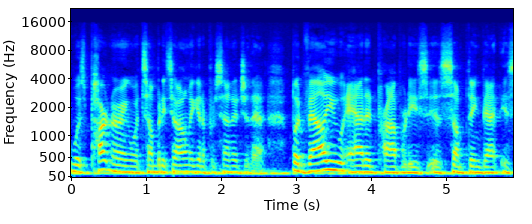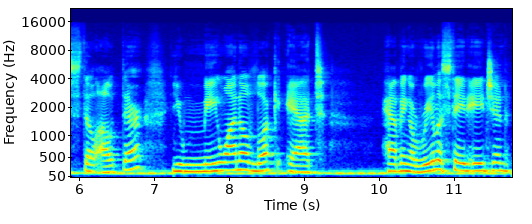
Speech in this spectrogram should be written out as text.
was partnering with somebody, so I only get a percentage of that. But value added properties is something that is still out there. You may want to look at having a real estate agent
